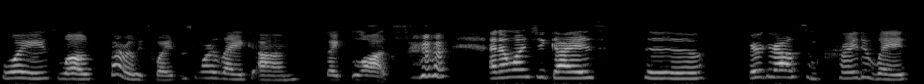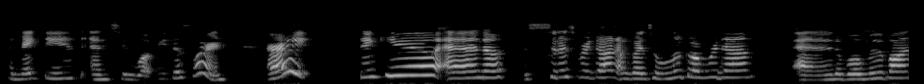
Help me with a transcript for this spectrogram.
toys. Well, it's not really toys, it's more like um like blocks. and I want you guys to figure out some creative ways to make these into what we just learned. Alright, thank you, and uh, as soon as we're done, I'm going to look over them, and we'll move on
